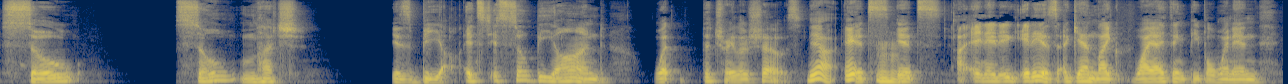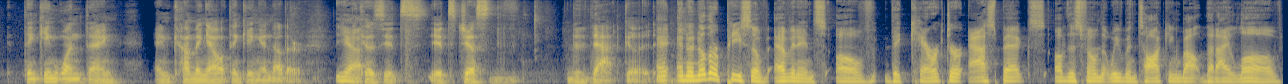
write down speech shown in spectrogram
so so much is beyond. It's it's so beyond what the trailer shows. Yeah. And- It's mm-hmm. it's and it, it is again like why I think people went in thinking one thing and coming out thinking another. Yeah. because it's it's just that good. And, and another piece of evidence of the character aspects of this film that we've been talking about that I love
